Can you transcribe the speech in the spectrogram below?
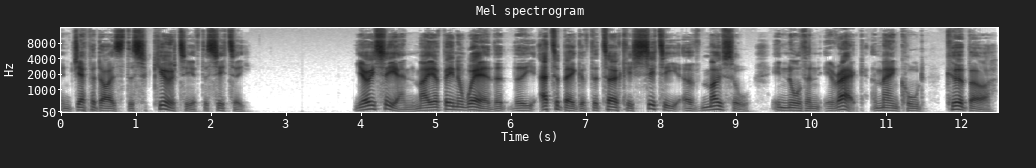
and jeopardize the security of the city. Joasian may have been aware that the Atabeg of the Turkish city of Mosul in northern Iraq, a man called Kerbogha,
